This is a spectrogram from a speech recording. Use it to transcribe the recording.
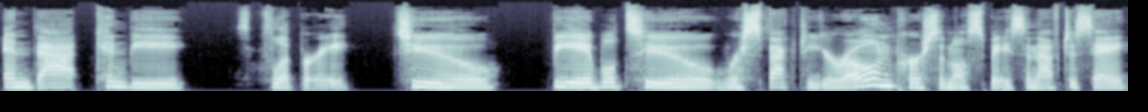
And that can be slippery to be able to respect your own personal space enough to say,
